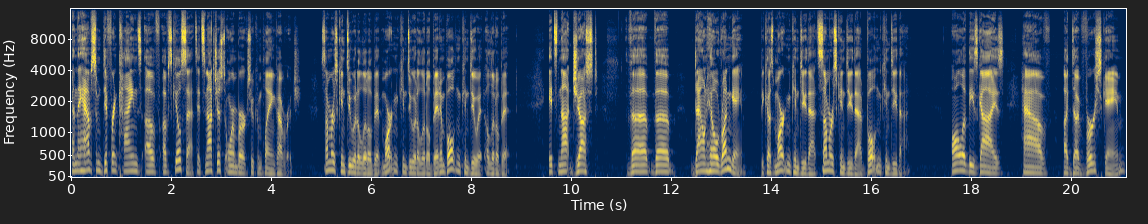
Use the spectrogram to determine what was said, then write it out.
And they have some different kinds of, of skill sets. It's not just Oren Burks who can play in coverage. Summers can do it a little bit. Martin can do it a little bit. And Bolton can do it a little bit. It's not just the the downhill run game because Martin can do that. Summers can do that. Bolton can do that. All of these guys have a diverse game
